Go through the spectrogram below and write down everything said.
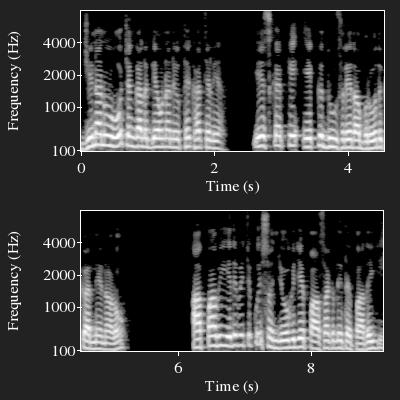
ਜਿਨ੍ਹਾਂ ਨੂੰ ਉਹ ਚੰਗਾ ਲੱਗਿਆ, ਉਹਨਾਂ ਨੇ ਉੱਥੇ ਖਰਚ ਲਿਆ। ਇਸ ਕਰਕੇ ਇੱਕ ਦੂਸਰੇ ਦਾ ਵਿਰੋਧ ਕਰਨੇ ਨਾਲੋਂ ਆਪਾਂ ਵੀ ਇਹਦੇ ਵਿੱਚ ਕੋਈ ਸੰਯੋਗ ਜੇ ਪਾ ਸਕਦੇ ਤੇ ਪਾ ਦਈਏ।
